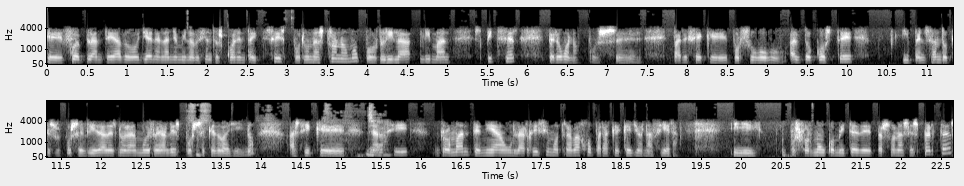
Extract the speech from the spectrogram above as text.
Eh, fue planteado ya en el año 1946 por un astrónomo, por Lila Lyman Spitzer, pero bueno, pues eh, parece que por su alto coste y pensando que sus posibilidades no eran muy reales, pues se quedó allí, ¿no? Así que Ya. Nancy Roman tenía un larguísimo trabajo para que aquello naciera. Y pues formó un comité de personas expertas,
